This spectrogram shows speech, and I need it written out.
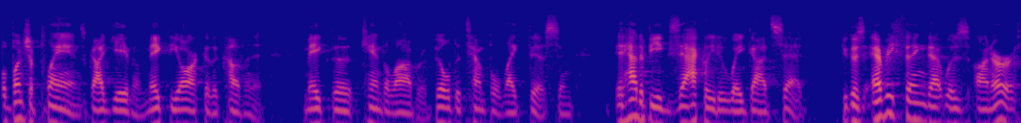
a bunch of plans God gave him. Make the Ark of the Covenant, make the candelabra, build the temple like this. And it had to be exactly the way God said. Because everything that was on earth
